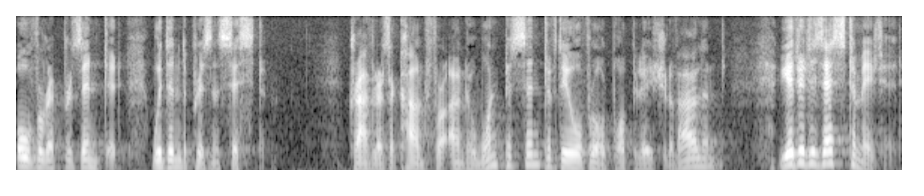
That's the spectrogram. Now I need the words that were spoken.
overrepresented within the prison system. Travellers account for under 1% of the overall population of Ireland, yet it is estimated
